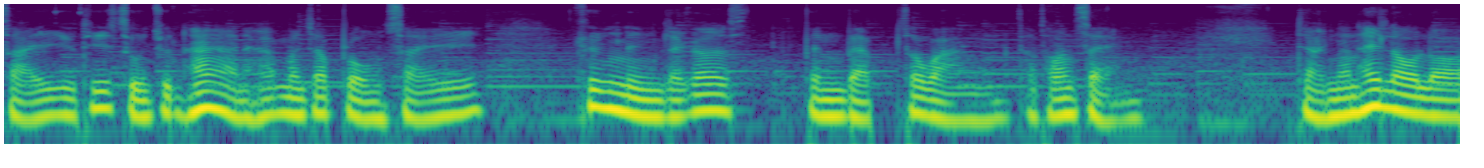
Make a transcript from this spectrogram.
ใสอยู่ที่ 0.5 นะครับ มันจะโปร่งใสครึ่งหนึ่งแล้วก็เป็นแบบสว่างสะท้อนแสง จากนั้นให้เรารอ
